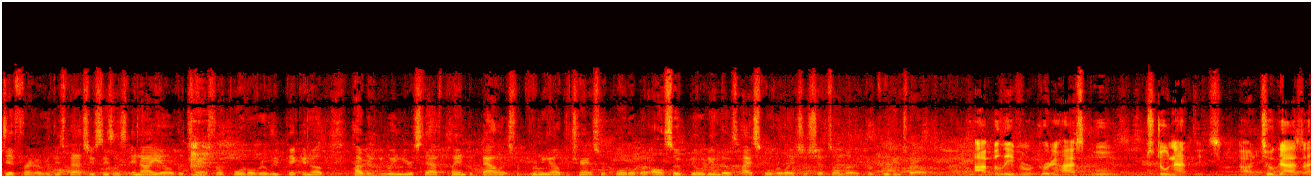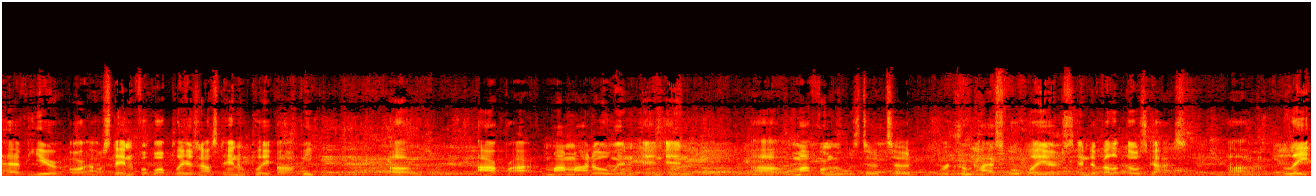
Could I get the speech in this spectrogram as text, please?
different over these past few seasons. NIL, the transfer portal really picking up. How do you and your staff plan to balance recruiting out the transfer portal, but also building those high school relationships on the recruiting trail? I believe in recruiting high school student athletes. Uh, two guys I have here are outstanding football players and outstanding play, uh, people. Um, our my motto and and, and uh, my formula was to, to recruit high school players and develop those guys. Uh, late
